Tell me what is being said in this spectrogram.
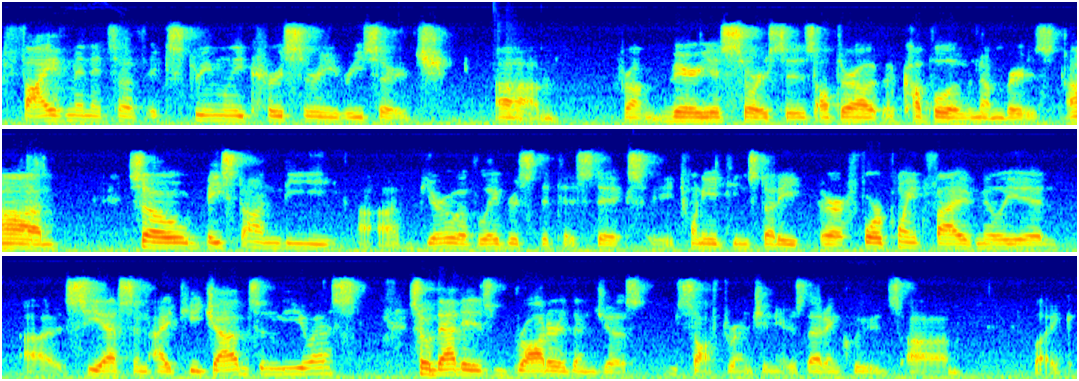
five minutes of extremely cursory research um, from various sources. I'll throw out a couple of numbers. Um, so, based on the uh, Bureau of Labor Statistics, a 2018 study, there are 4.5 million uh, CS and IT jobs in the US. So, that is broader than just software engineers. That includes um, like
